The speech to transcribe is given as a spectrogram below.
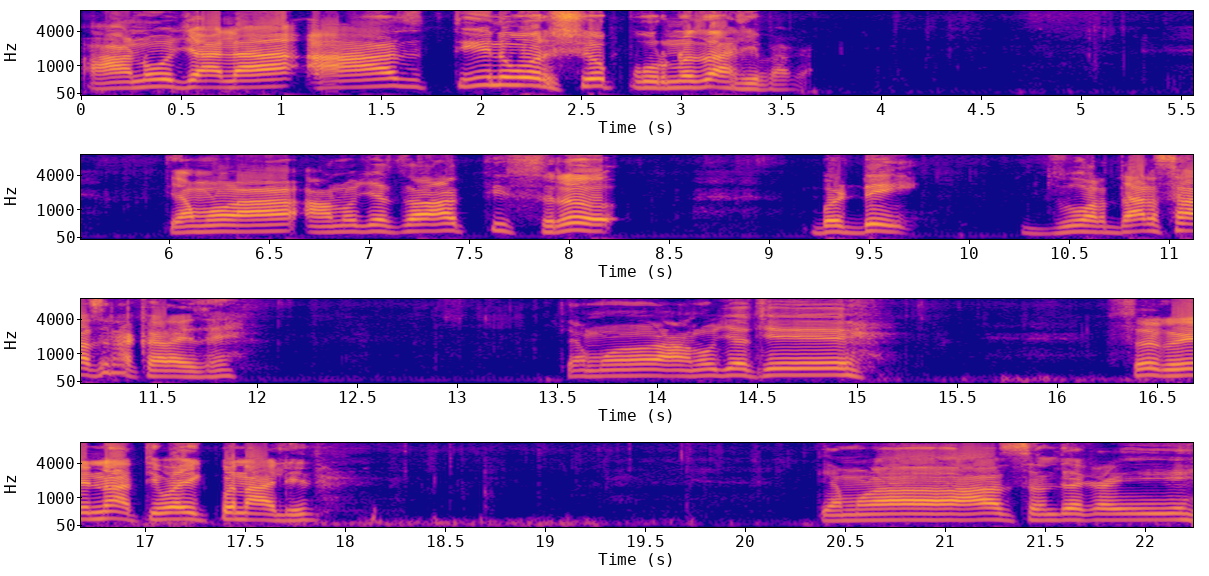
अनुजाला आज तीन वर्ष पूर्ण झाली बघा. त्यामुळं अनुजाचा तिसरं बड्डे जोरदार साजरा करायचा आहे. त्यामुळं अनुजाचे सगळे नातेवाईक पण आलेत. त्यामुळं आज संध्याकाळी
